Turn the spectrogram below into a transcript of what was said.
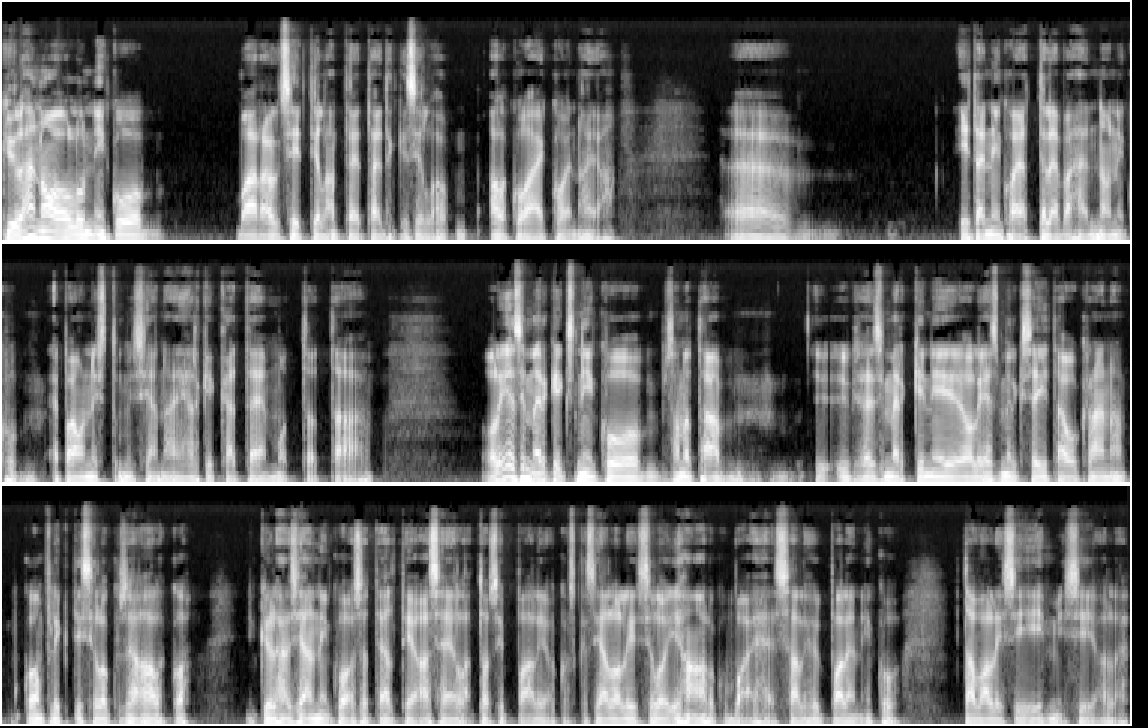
Kyllähän on ollut niin kuin vaarallisia tilanteita etenkin silloin alkuaikoina ja öö, itse niin ajattelen vähän, että ne on niin kuin epäonnistumisia näin jälkikäteen, mutta tota, oli esimerkiksi niin kuin sanotaan, yksi esimerkki niin oli esimerkiksi se Itä-Ukrainan konflikti silloin, kun se alkoi. Niin kyllähän siellä niin kuin osoiteltiin aseilla tosi paljon, koska siellä oli silloin ihan alkuvaiheessa oli hyvin paljon niin kuin tavallisia ihmisiä, joille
